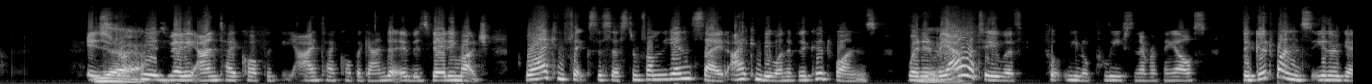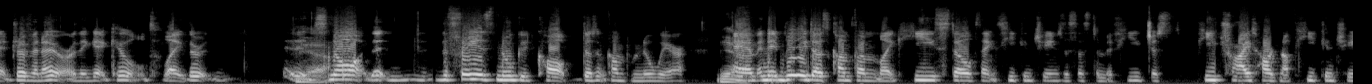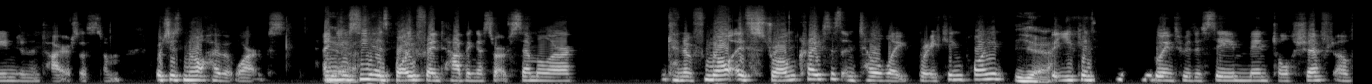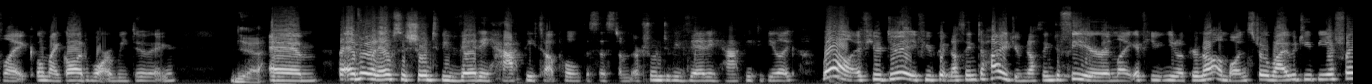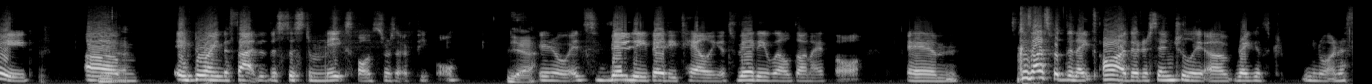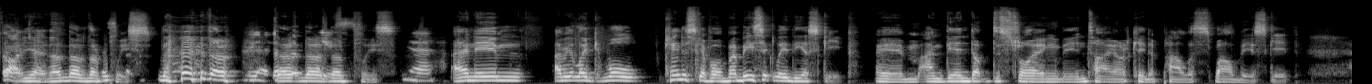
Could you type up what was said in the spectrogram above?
it Yeah. struck me as very anti cop anti propaganda it was very much well i can fix the system from the inside i can be one of the good ones when in Yeah. reality with you know police and everything else the good ones either get driven out or they get killed. Like they're it's Yeah. not the, the phrase no good cop doesn't come from nowhere. Yeah, um, and it really does come from like he still thinks he can change the system. If he just he tries hard enough he can change an entire system which is not how it works. And Yeah. you see his boyfriend having a sort of similar kind of not as strong crisis until like breaking point. Yeah, but you can going through the same mental shift of like oh my god what are we doing yeah. um, but everyone else is shown to be very happy to uphold the system. They're shown to be very happy to be like, well, if you're doing, if you've got nothing to hide, you've nothing to fear, and like if you, you know, if you're not a monster, why would you be afraid? Um, Ignoring the fact that the system makes monsters out of people. Yeah, You know, it's very, very telling. It's very well done, I thought. Um, because that's what the knights are. They're essentially a regular, you know, an Oh authority. yeah, they're they're, they're police. they're, yeah, they're, they're, they're police. police. yeah. And um, I mean, like, well, kind of skip on, but basically they escape, um, and they end up destroying the entire kind of palace while they escape.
